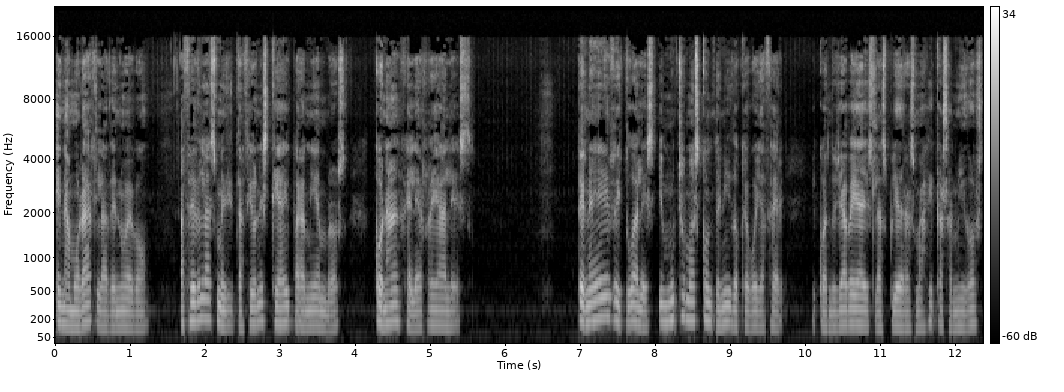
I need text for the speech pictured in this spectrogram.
enamorarla de nuevo, Haced las meditaciones que hay para miembros, con ángeles reales. Tenéis rituales y mucho más contenido que voy a hacer, y cuando ya veáis las piedras mágicas, amigos,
